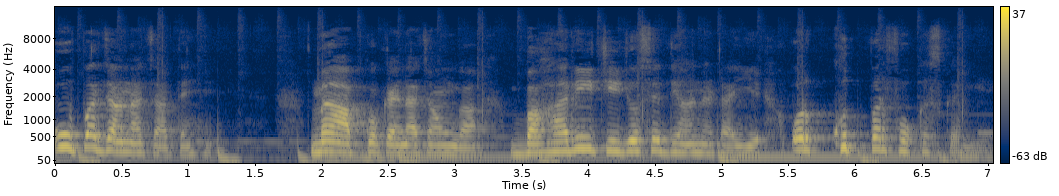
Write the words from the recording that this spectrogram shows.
ऊपर जाना चाहते हैं। मैं आपको कहना चाहूँगा, बाहरी चीज़ों से ध्यान हटाइए और खुद पर फोकस करिए।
